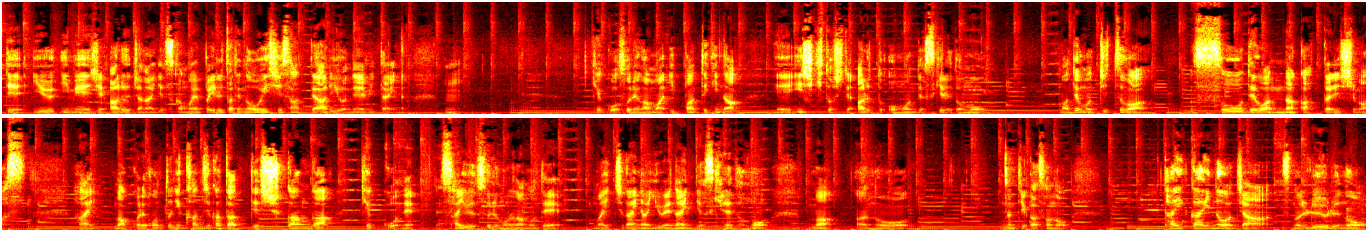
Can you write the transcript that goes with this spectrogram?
っていうイメージあるじゃないですか。もうやっぱ入れたての美味しさってあるよねみたいな、うん、結構それがまあ一般的な、え、意識としてあると思うんですけれどもまあでも実はそうではなかったりします。はいまあ、これ本当に感じ方って主観が結構ね左右するものなので、まあ、一概には言えないんですけれどもまああの何て言うかその大会のじゃあそのルールの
